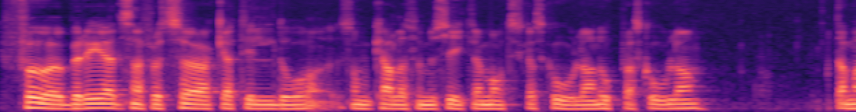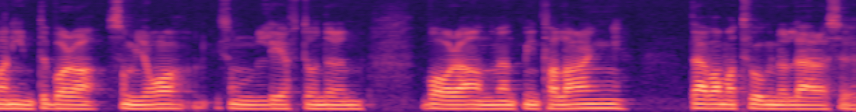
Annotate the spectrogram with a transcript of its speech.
förberedelserna för att söka till då som kallas för musikdramatiska skolan, operaskolan. Där man inte bara som jag liksom levt under en, bara använt min talang. Där var man tvungen att lära sig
